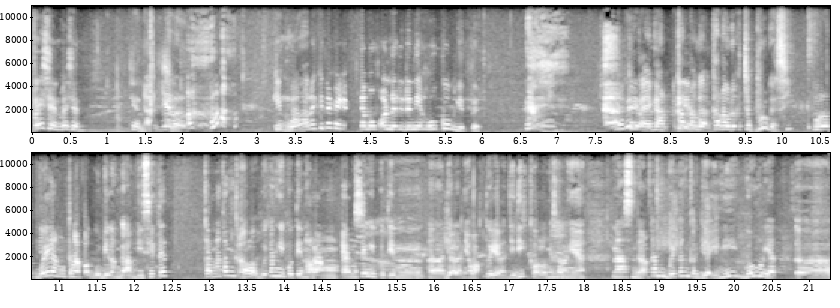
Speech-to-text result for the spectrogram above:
Passion passion. Iya. kita karena kita kayak kita move on dari dunia hukum gitu Ya kan kayak kar- karena Iya, nggak karena udah kecebur gak sih? menurut gue yang kenapa gue bilang nggak ambisi Ted karena kan kalau gue kan ngikutin orang eh maksudnya ngikutin eh, jalannya waktu ya. Jadi kalau misalnya nah sedangkan gue kan kerja ini gue ngelihat eh,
